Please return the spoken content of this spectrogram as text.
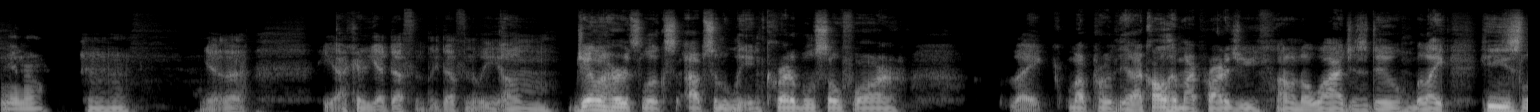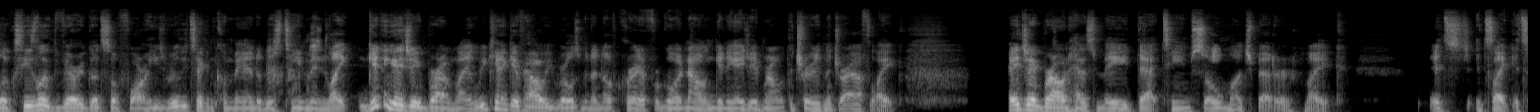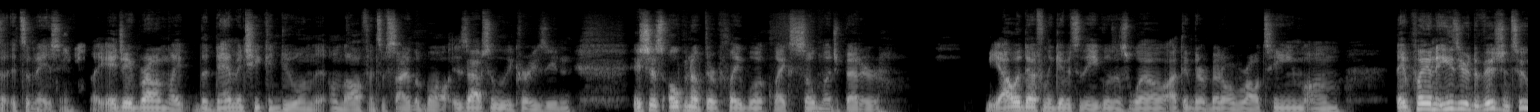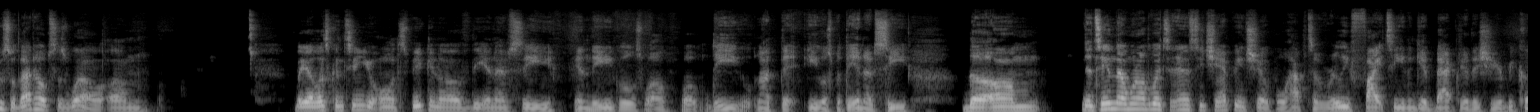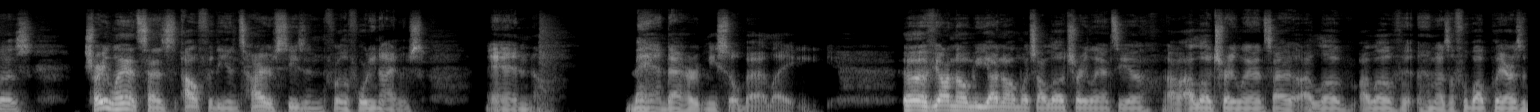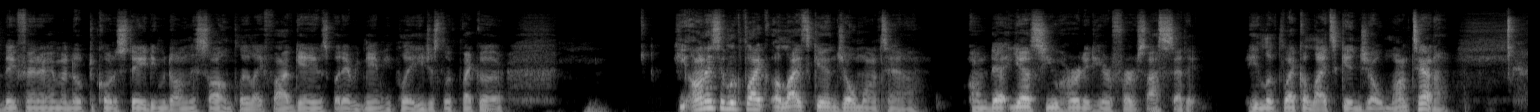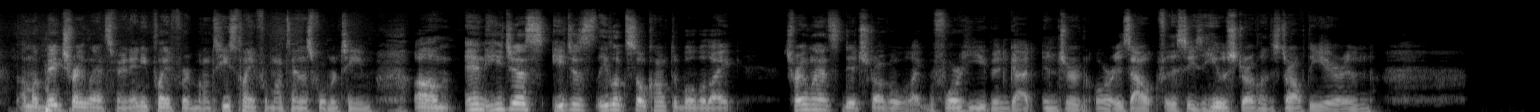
You know, Mm-hmm. Yeah, that, yeah, I can. Yeah, definitely, definitely. Um, Jalen Hurts looks absolutely incredible so far. Like my pro, yeah, I call him my prodigy. I don't know why, I just do, but like he's looks, he's looked very good so far. He's really taken command of this team and like getting AJ Brown. Like we can't give Howie Roseman enough credit for going out and getting AJ Brown with the trade in the draft. Like AJ Brown has made that team so much better. Like it's it's like it's it's amazing. Like AJ Brown, like the damage he can do on the on the offensive side of the ball is absolutely crazy. And it's just opened up their playbook like so much better. Yeah, I would definitely give it to the Eagles as well. I think they're a better overall team. Um, they play in an easier division too, so that helps as well. Um, but yeah, let's continue on. Speaking of the NFC and the Eagles, well, well, the Eagle, not the Eagles, but the NFC. The um the team that went all the way to the NFC Championship will have to really fight to even get back there this year because Trey Lance has out for the entire season for the 49ers. And man, that hurt me so bad. Like uh, if y'all know me, y'all know how much I love Trey Lance. Yeah, I, I love Trey Lance. I, I love I love him as a football player. I was a big fan of him at North Dakota State, even though I only saw him play like five games. But every game he played, he just looked like a. He honestly looked like a light skinned Joe Montana. Um, that yes, you heard it here first. I said it. He looked like a light skinned Joe Montana. I'm a big Trey Lance fan, and he played for Mont. He's playing for Montana's former team. Um, and he just he just he looked so comfortable, but like Trey Lance did struggle like before he even got injured or is out for the season. He was struggling to start off the year and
